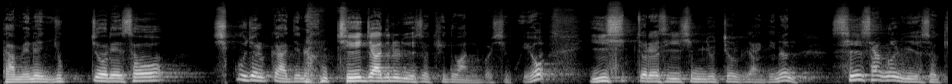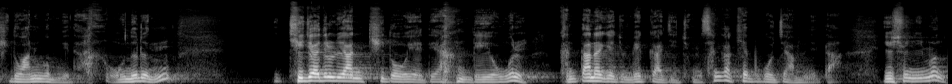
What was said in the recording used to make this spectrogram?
다음에는 6절에서 19절까지는 제자들을 위해서 기도하는 것이고요. 20절에서 26절까지는 세상을 위해서 기도하는 겁니다. 오늘은 제자들을 위한 기도에 대한 내용을 간단하게 좀 몇 가지 좀 생각해 보고자 합니다. 예수님은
